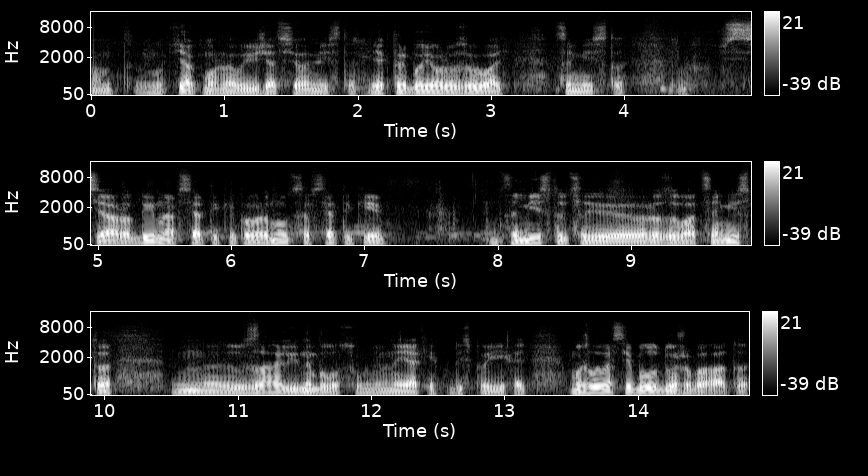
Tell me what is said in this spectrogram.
От, ну, як можна виїжджати з цього міста? Як треба його розвивати, це місто? Вся родина, все-таки повернутися, все-таки це місто, це розвивати це місто. Взагалі не було сумнівів ніяких кудись поїхати. Можливостей було дуже багато.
